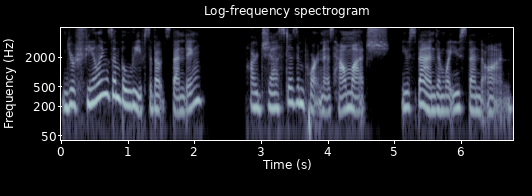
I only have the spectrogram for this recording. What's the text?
Your feelings and beliefs about spending are just as important as how much you spend and what you spend on.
